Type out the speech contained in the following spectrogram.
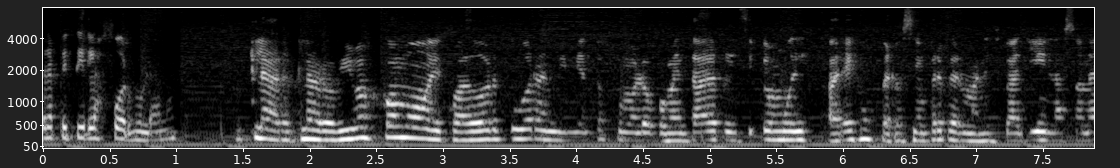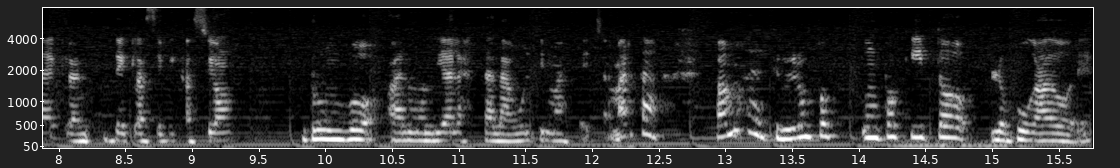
repetir la fórmula, ¿no? Claro, claro. Vimos como Ecuador tuvo rendimientos, como lo comentaba al principio, muy disparejos, pero siempre permaneció allí en la zona de, clasificación rumbo al Mundial hasta la última fecha. Marta, vamos a describir un, po un poquito los jugadores.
